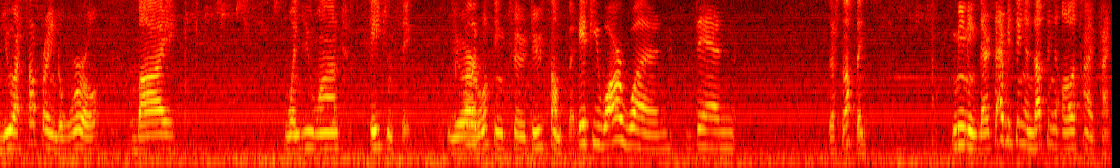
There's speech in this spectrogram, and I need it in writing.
you are separating the world by when you want agency. You are Well, looking to do something. If you are one, then There's nothing. Meaning there's everything and nothing all the same time.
